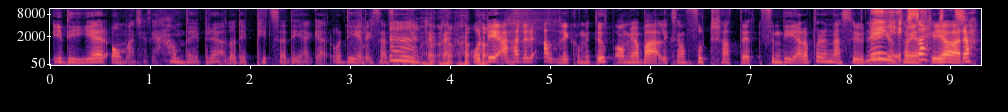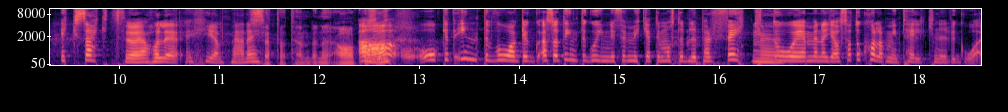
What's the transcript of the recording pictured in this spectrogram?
idéer om att jag ska ha hamburgerbröd och det är pizzadegar och det är liksom Mm. Och det hade det aldrig kommit upp om jag bara liksom fortsatte fundera på den här surdegen Nej, som jag ska göra. Exakt. Så jag håller helt med dig. Sätta tänderna. Ja, precis. Ja, och att inte våga, alltså att inte gå in i för mycket att det måste bli perfekt. Nej. Och jag menar, jag satt och kollade på min täljkniv igår,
